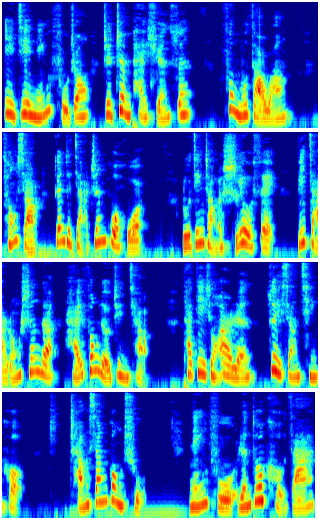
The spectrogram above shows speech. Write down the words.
亦即宁府中之正派玄孙，父母早亡，从小跟着贾珍过活，如今长了十六岁，比贾蓉生的还风流俊俏。他弟兄二人最相亲厚，常相共处。宁府人多口杂，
